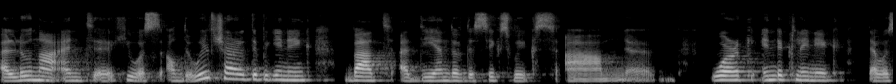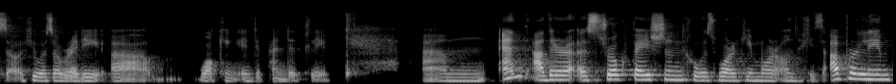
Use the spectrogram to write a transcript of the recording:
uh, Luna and uh, he was on the wheelchair at the beginning, but at the end of the six weeks um, uh, work in the clinic, that was he was already walking independently. Um, and other a stroke patient who was working more on his upper limb.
